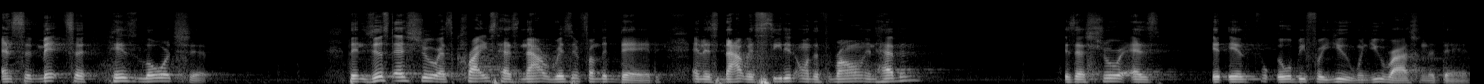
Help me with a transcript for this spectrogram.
and submit to his lordship, then just as sure as Christ has now risen from the dead and is now seated on the throne in heaven, is as sure as it, is, it will be for you when you rise from the dead,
